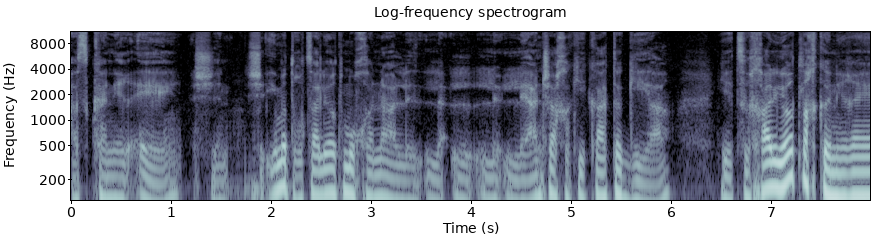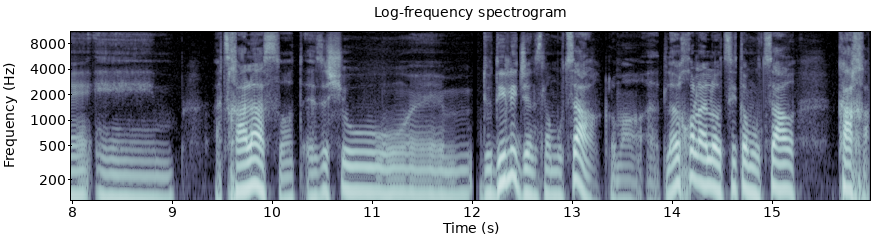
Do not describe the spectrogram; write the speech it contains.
אז כנראה ש, שאם את רוצה להיות מוכנה ל, ל, ל, לאן שהחקיקה תגיע, היא צריכה להיות לך כנראה, אה, את צריכה לעשות איזשהו אה, due diligence למוצר. כלומר, את לא יכולה להוציא את המוצר ככה.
